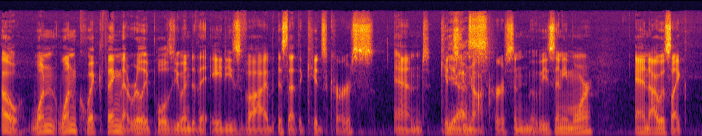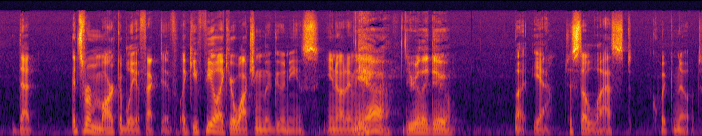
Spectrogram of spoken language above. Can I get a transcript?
Oh, one one quick thing that really pulls you into the '80s vibe is that the kids curse, and kids Yes. do not curse in movies anymore. And I was like, that it's remarkably effective. Like you feel like you're watching The Goonies. You know what I mean? Yeah, you really do. But yeah, just a last quick note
